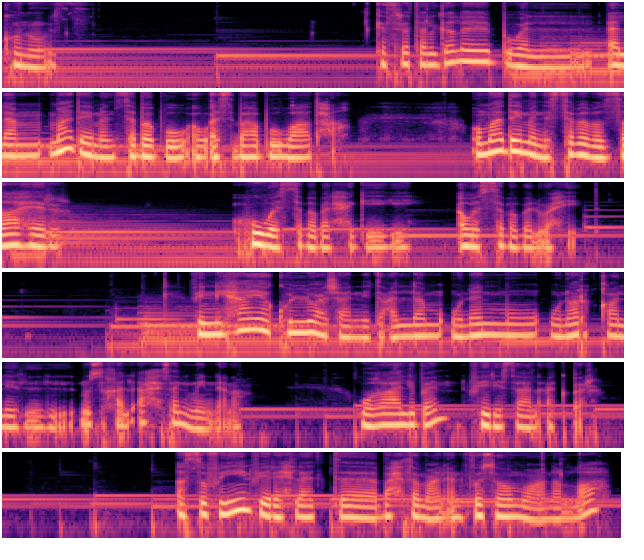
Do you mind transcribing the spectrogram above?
كنوز. كسرة القلب والألم ما دايما سببه أو أسبابه واضحة وما دايما السبب الظاهر هو السبب الحقيقي أو السبب الوحيد. في النهاية كله عشان نتعلم وننمو ونرقى للنسخة الأحسن مننا وغالبا في رسالة أكبر. الصوفيين في رحلة بحثهم عن أنفسهم وعن الله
